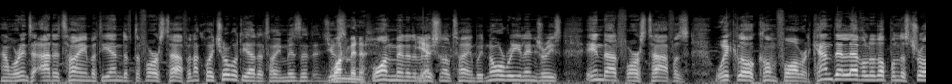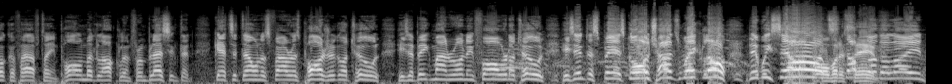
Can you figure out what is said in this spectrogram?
and we're into added time at the end of the first half. I'm not quite sure what the added time is. It It's just One minute. One minute of Yeah. additional time with no real injuries in that first half as Wicklow come forward. Can they level it up on the stroke of half time? Paul McLaughlin from Blessington gets it down as far as Padraig O'Toole. He's a big man running forward. O'Toole. He's into space. Goal chance. Wicklow. Did we say? Oh, Oh, it's stopped on the line.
